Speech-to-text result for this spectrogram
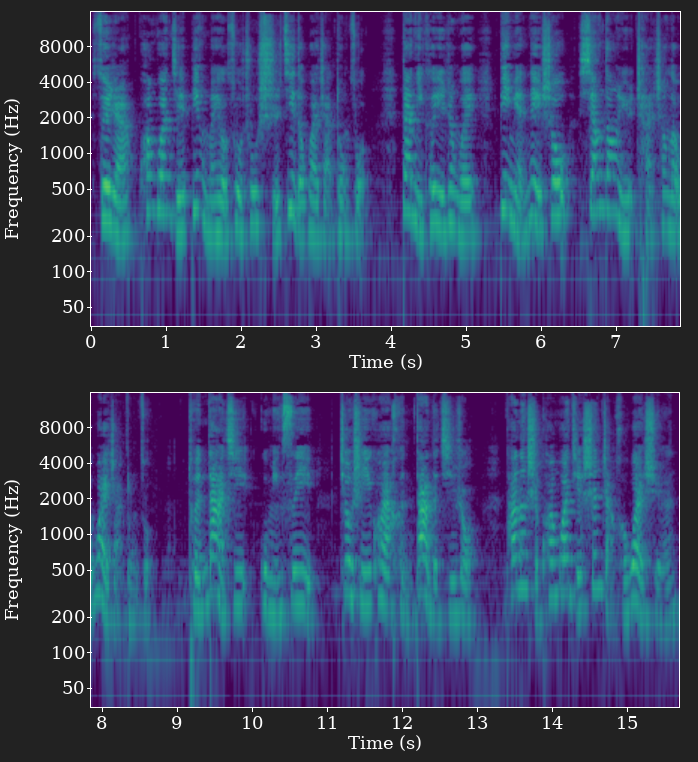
虽然髋关节并没有做出实际的外展动作，但你可以认为避免内收相当于产生了外展动作。臀大肌顾名思义就是一块很大的肌肉，它能使髋关节伸展和外旋。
